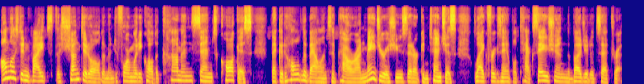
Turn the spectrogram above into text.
almost invites the shunted alderman to form what he called a common sense caucus that could hold the balance of power on major issues that are contentious, like, for example, taxation, the budget, etc.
